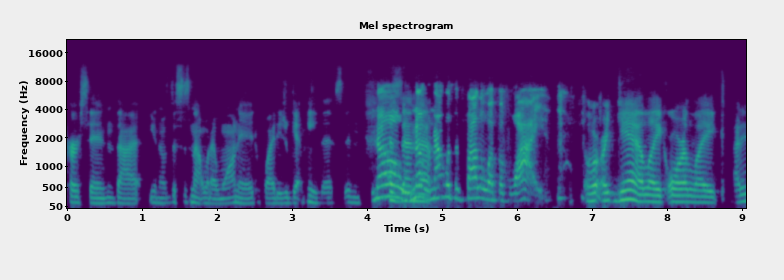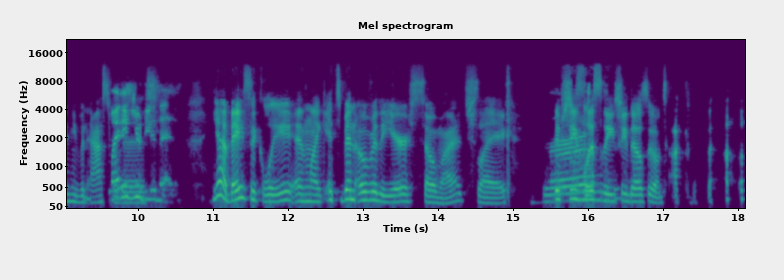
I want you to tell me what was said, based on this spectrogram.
person that you know this is not what I wanted. Why did you get me this? And no no that- not with the follow-up of why or, or yeah, like or like I didn't even ask. why did you do this Yeah, basically, and like it's been over the years so much. Like if she's listening, she knows who I'm talking about.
